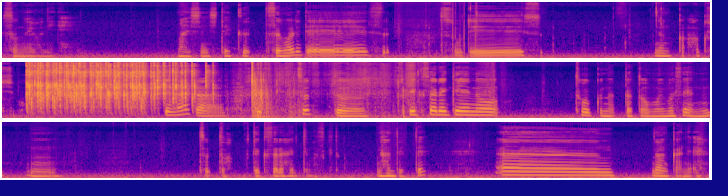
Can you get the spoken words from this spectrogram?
そのように邁進していくつもりです。そうです。なんか拍手を。でなんかちょっとふてくされ系のトークなだと思いません？うん。ちょっとふてくされ入ってますけど。なんでって？うーん。なんかね。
